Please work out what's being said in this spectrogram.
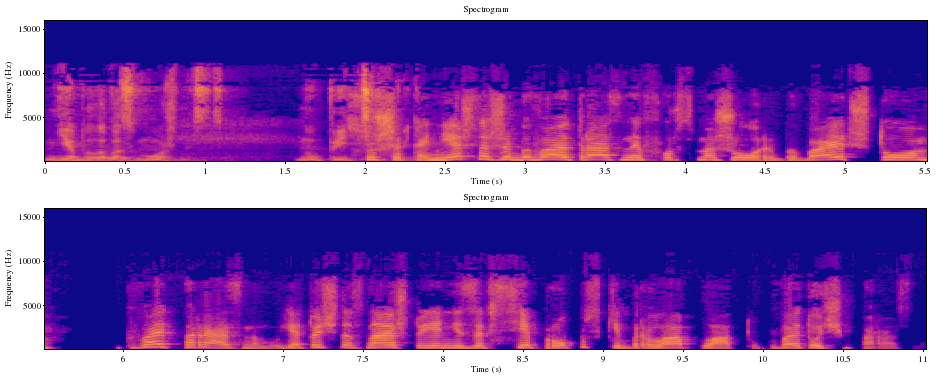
не было возможности. Ну, прийти. Слушай, конечно же, бывают разные форс-мажоры. Бывает, что Бывает по-разному. Я точно знаю, что я не за все пропуски брала оплату. Бывает очень по-разному.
